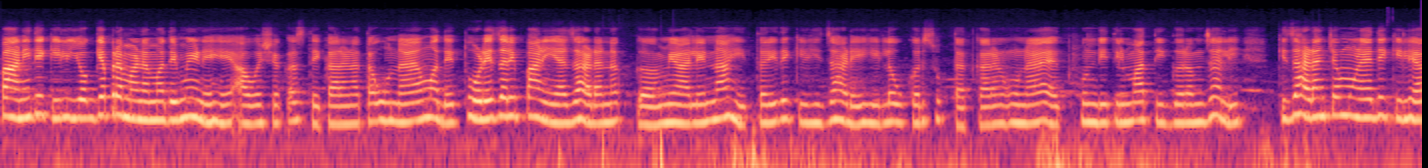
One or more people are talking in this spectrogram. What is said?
पाणी देखील योग्य प्रमाणामध्ये मिळणे हे आवश्यक असते. कारण आता उन्हाळ्यामध्ये थोडे जरी पाणी या झाडांना मिळाले नाही तरी देखील ही झाडे ही लवकर सुकतात. कारण उन्हाळ्यात कुंडीतील माती गरम झाली की झाडांच्या मुळ्या देखील ह्या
